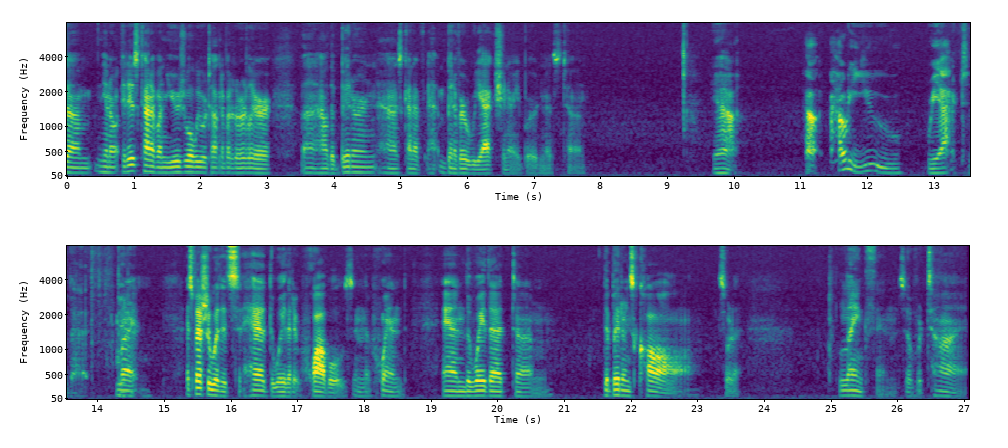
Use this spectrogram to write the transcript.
um, you know it is kind of unusual. We were talking about it earlier, uh, how the bittern has kind of been a very reactionary bird in its tone. Yeah. How how do you react to that? Right. especially with its head, the way that it wobbles in the wind, and the way that um, the bittern's call sort of lengthens over time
